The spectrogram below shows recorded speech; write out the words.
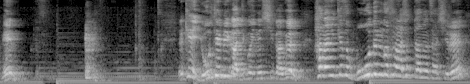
아멘. 이렇게 요셉이 가지고 있는 시각은 하나님께서 모든 것을 하셨다는 사실을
